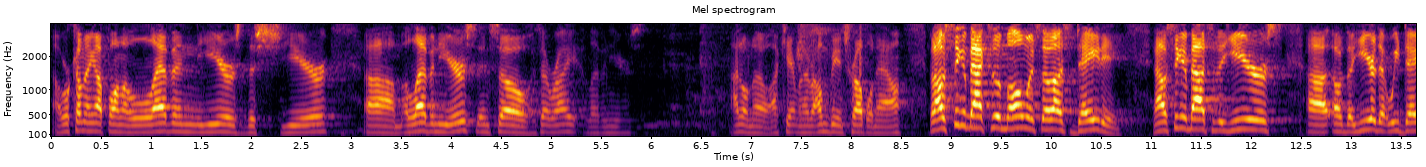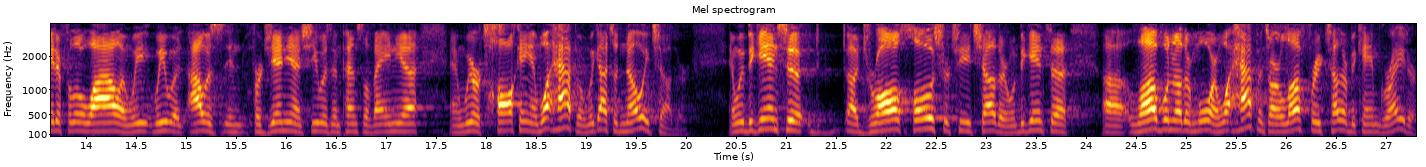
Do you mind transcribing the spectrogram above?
Uh, we're coming up on 11 years this year. Um, 11 years, and so, is that right? 11 years? I don't know. I can't remember. I'm going to be in trouble now. But I was thinking back to the moments of us dating. And I was thinking about to the years, uh, or the year that we dated for a little while. And we, we would, I was in Virginia and she was in Pennsylvania. And we were talking. And what happened? We got to know each other. And we began to uh, draw closer to each other. And we began to uh, love one another more. And what happens? Our love for each other became greater.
